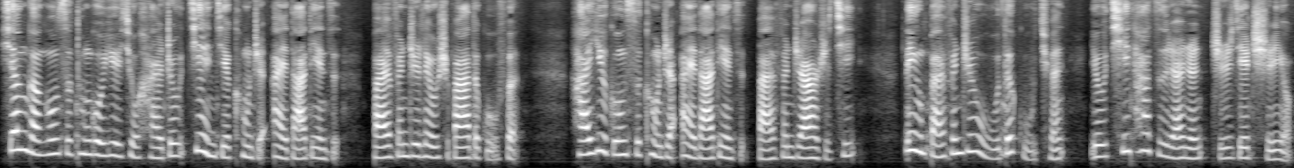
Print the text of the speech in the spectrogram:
香港公司通过越秀海州间接控制爱达电子百分之六十八的股份。海域公司控制爱达电子百分之二十七，另百分之五的股权由其他自然人直接持有。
